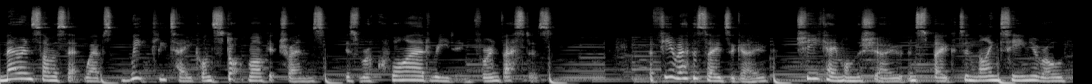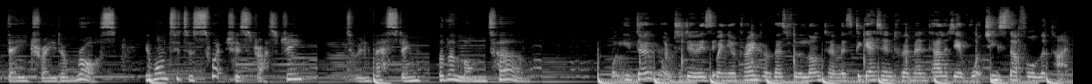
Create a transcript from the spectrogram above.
Merryn Somerset Webb's weekly take on stock market trends is required reading for investors. A few episodes ago, she came on the show and spoke to 19 year old day trader Ross, who wanted to switch his strategy to investing for the long term. What you don't want to do is when you're trying to invest for the long term is to get into a mentality of watching stuff all the time.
